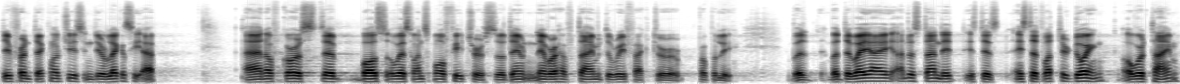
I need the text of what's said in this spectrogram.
different technologies in their legacy app. And of course, the boss always wants more features, so they never have time to refactor properly. But, but the way I understand it is, this, is that what they're doing over time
